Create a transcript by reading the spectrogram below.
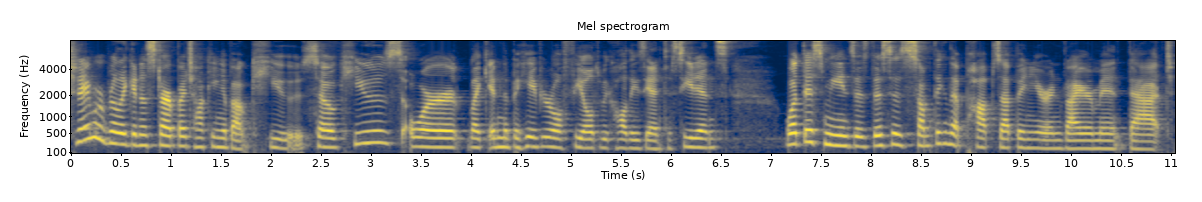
Today, we're really going to start by talking about cues. So, cues, or like in the behavioral field, we call these antecedents. What this means is this is something that pops up in your environment that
